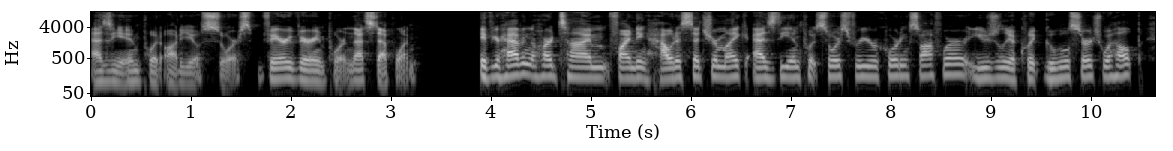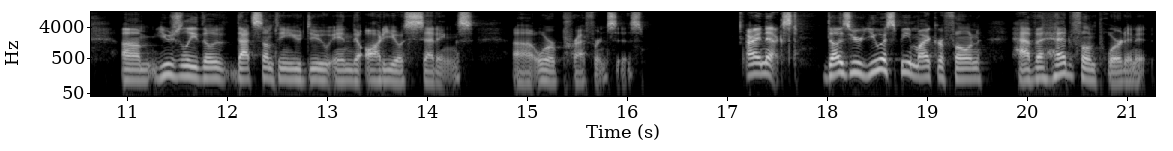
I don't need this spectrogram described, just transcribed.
as the input audio source. Very, very important. That's step one. If you're having a hard time finding how to set your mic as the input source for your recording software, usually a quick Google search will help. Um, usually, though, that's something you do in the audio settings uh, or preferences. All right, next. Does your USB microphone have a headphone port in it?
